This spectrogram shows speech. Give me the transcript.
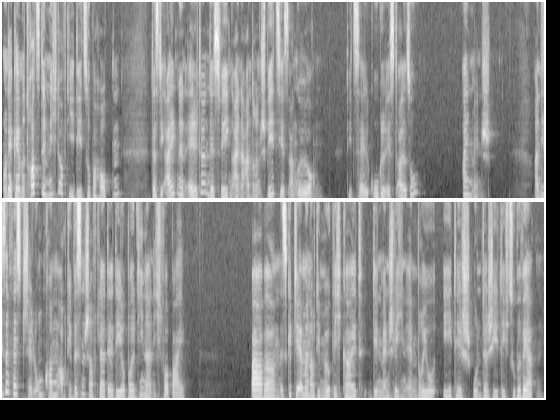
Und er käme trotzdem nicht auf die Idee zu behaupten, dass die eigenen Eltern deswegen einer anderen Spezies angehören. Die Zellkugel ist also ein Mensch. An dieser Feststellung kommen auch die Wissenschaftler der Leopoldina nicht vorbei. Aber es gibt ja immer noch die Möglichkeit, den menschlichen Embryo ethisch unterschiedlich zu bewerten.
